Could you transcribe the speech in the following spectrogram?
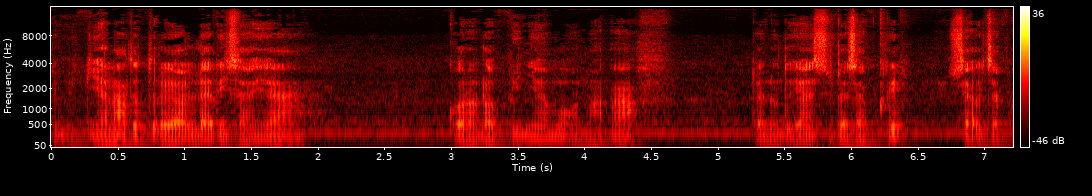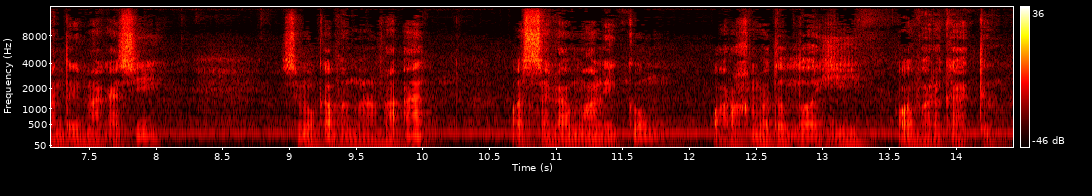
Demikianlah tutorial dari saya. Kurang lebihnya mohon maaf. Dan untuk yang sudah subscribe saya ucapkan terima kasih. Semoga bermanfaat. Wassalamualaikum warahmatullahi wabarakatuh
